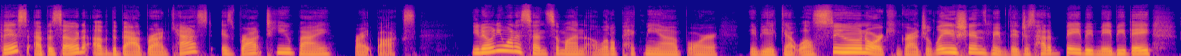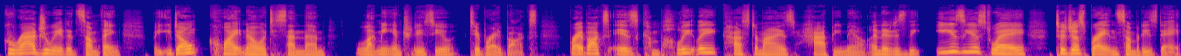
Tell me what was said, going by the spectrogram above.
This episode of the Bad Broadcast is brought to you by Brightbox. You know, when you want to send someone a little pick me up or maybe a get well soon or congratulations, maybe they just had a baby, maybe they graduated something, but you don't quite know what to send them, let me introduce you to Brightbox. Brightbox is completely customized happy mail, and it is the easiest way to just brighten somebody's day.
